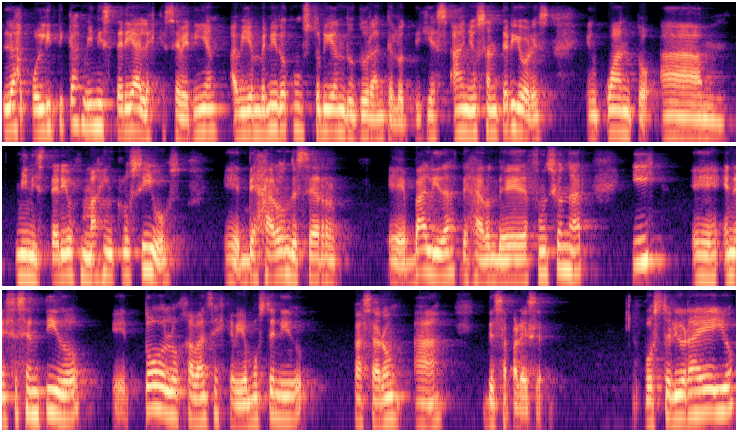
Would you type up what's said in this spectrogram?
las políticas ministeriales que se venían, habían venido construyendo durante los 10 años anteriores en cuanto a mm, ministerios más inclusivos, eh, dejaron de ser eh, válidas, dejaron de funcionar y eh, en ese sentido todos los avances que habíamos tenido pasaron a desaparecer. Posterior a ello,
